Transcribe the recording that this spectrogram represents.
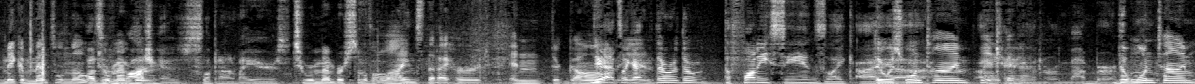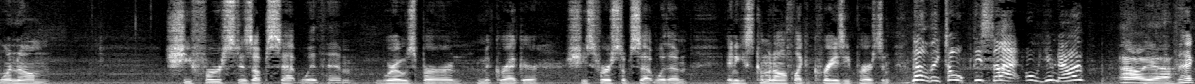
make a mental note I was to remember, watching it. It was slipping out of my ears. to remember some of the lines that I heard, and they're gone. yeah, it's like I, there were there were the funny scenes. Like I There was uh, one time. I Yeah, can't even remember. The one time when um she first is upset with him, Rose Byrne McGregor. She's first upset with him, and he's coming off like a crazy person. No, they told this that. Oh, you know. oh yeah, That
